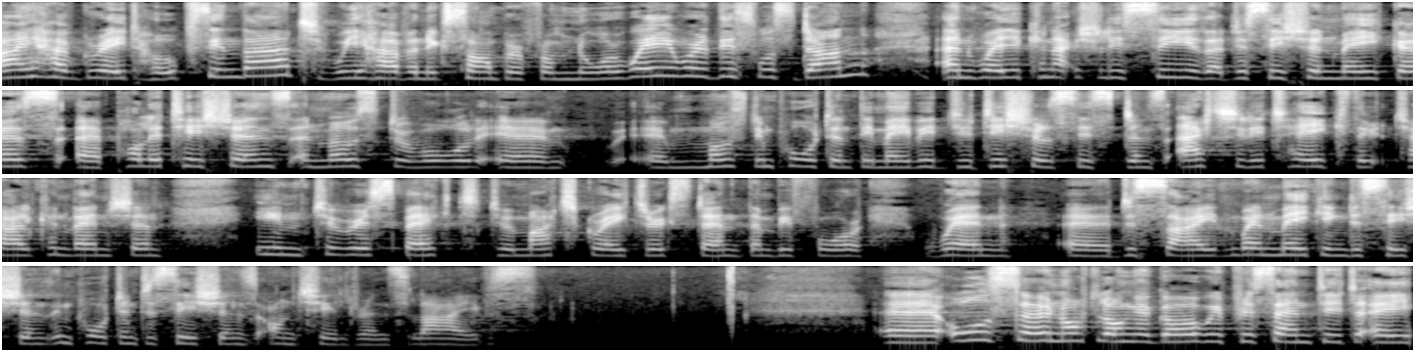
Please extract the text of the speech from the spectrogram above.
I have great hopes in that. We have an example from Norway where this was done, and where you can actually see that decision makers, uh, politicians, and most of all, um, uh, most importantly, maybe judicial systems actually take the Child Convention into respect to a much greater extent than before when, uh, decide, when making decisions, important decisions on children's lives. Uh, also, not long ago, we presented an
